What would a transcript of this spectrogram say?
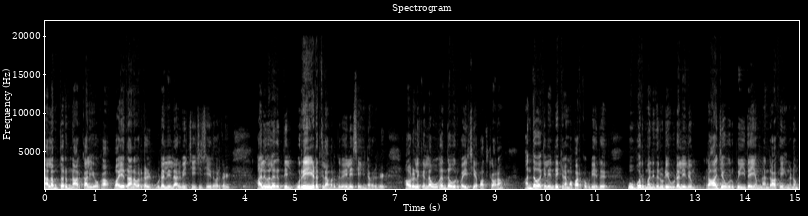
நலம் தரும் நாற்காலி யோகா. வயதானவர்கள் உடலில் அறுவை சிகிச்சை செய்தவர்கள் அலுவலகத்தில் ஒரே இடத்தில் அமர்ந்து வேலை செய்கின்றவர்கள் அவர்களுக்கெல்லாம் உகந்த ஒரு பயிற்சியை பார்த்துட்டு வரோம் அந்த வகையில் இன்றைக்கு நம்ம பார்க்கக்கூடியது ஒவ்வொரு மனிதனுடைய உடலிலும் ராஜ உறுப்பு இதயம் நன்றாக இயங்கணும்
